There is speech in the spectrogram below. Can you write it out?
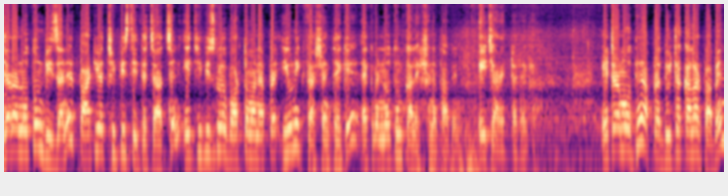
যারা নতুন ডিজাইনের পার্টি আর থ্রি পিস দিতে চাচ্ছেন এই থ্রি পিসগুলো বর্তমানে আপনারা ইউনিক ফ্যাশন থেকে একেবারে নতুন কালেকশনে পাবেন। এই যে আরেকটা দেখেন। এটার মধ্যে আপনারা দুইটা কালার পাবেন।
